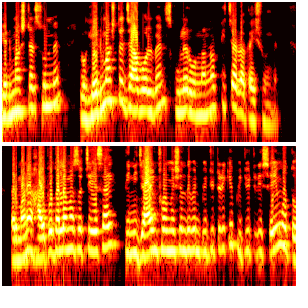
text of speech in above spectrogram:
হেডমাস্টার শুনবেন এবং হেডমাস্টার যা বলবেন স্কুলের অন্যান্য টিচাররা তাই শুনবেন। তার মানে হাইপোথ্যালামাস হচ্ছে এসআই তিনি যা ইনফরমেশন দেবেন পিটুইটারিকে পিটুইটারি সেই মতো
